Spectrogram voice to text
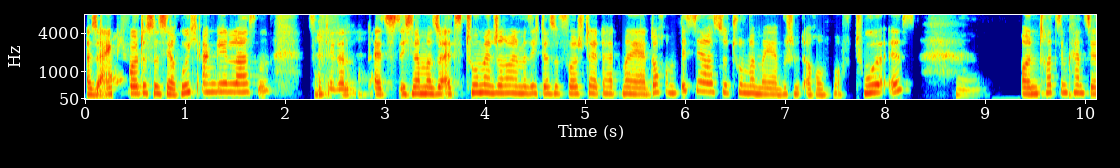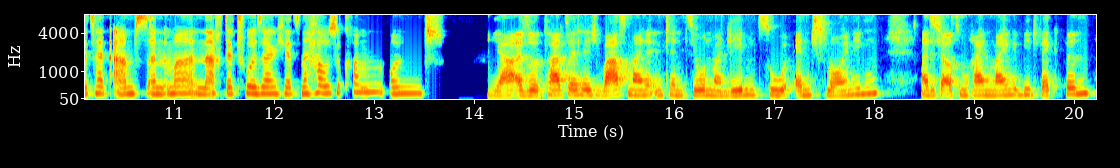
Also eigentlich wolltest du es ja ruhig angehen lassen. Das hat ja dann, als, ich sag mal so, als Tourmanagerin, wenn man sich das so vorstellt, hat man ja doch ein bisschen was zu tun, weil man ja bestimmt auch auf, auf Tour ist. Hm. Und trotzdem kannst du jetzt halt abends dann immer nach der Tour, sage ich jetzt, nach Hause kommen und ja, also tatsächlich war es meine Intention, mein Leben zu entschleunigen, als ich aus dem Rhein-Main-Gebiet weg bin.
